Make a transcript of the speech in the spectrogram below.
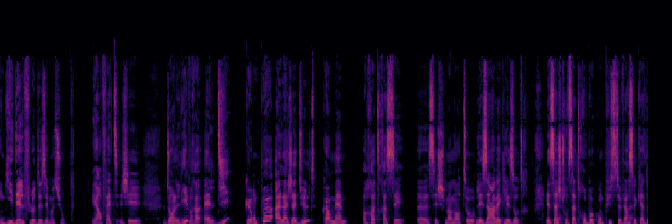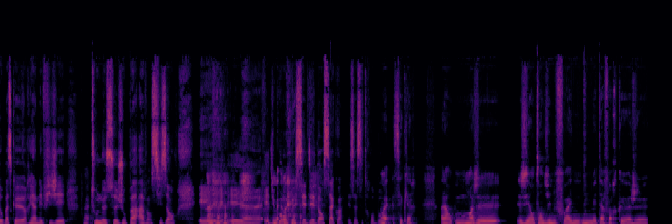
guider le flot des émotions. Et en fait, j'ai dans le livre, elle dit qu'on peut à l'âge adulte quand même retracer euh, ces chemins mentaux les uns avec les autres. Et ça, je trouve ça trop beau qu'on puisse se faire ce cadeau parce que rien n'est figé, tout ne se joue pas avant six ans, et, et, euh, et du coup, on peut s'aider dans ça, quoi. Et ça, c'est trop beau. Ouais, c'est clair. Alors moi, je j'ai entendu une fois une, métaphore que je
